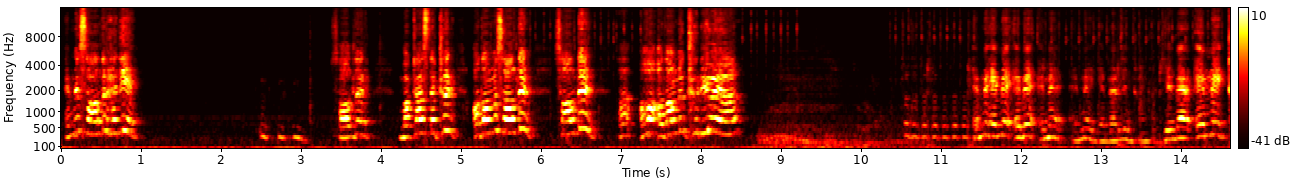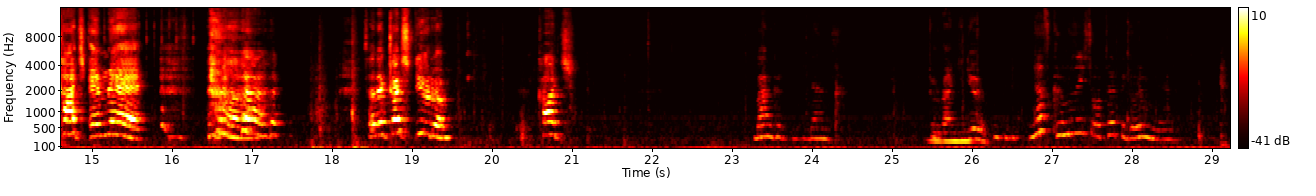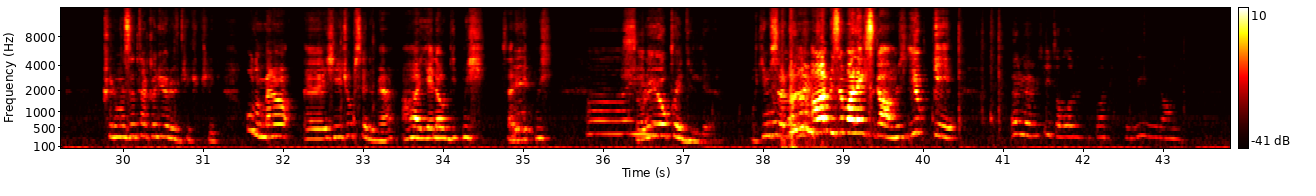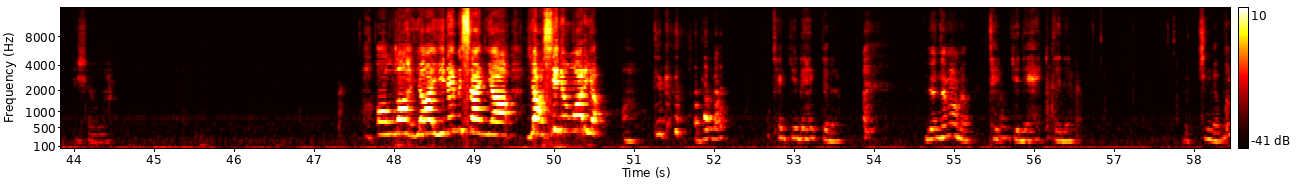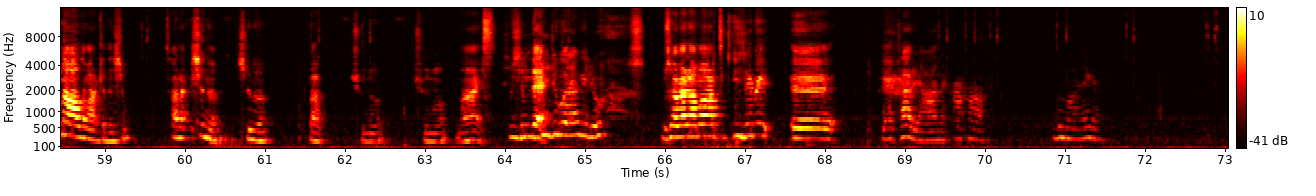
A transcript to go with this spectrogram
Emre saldır hadi. Saldır. Makasla kır. Adamı saldır. Saldır. Ha- Aha adam da kırıyor ya. Emre Emre Emre Emre Emre geberdin kanka. Geber Emre kaç Emre. Sana kaç diyorum. Kaç. Ben kır. Ben. Dur ben gidiyorum. Biraz kırmızı hiç ortalıkta görünmüyor. Kırmızı takılıyor ülke küçük. Oğlum ben o e, şeyi çok sevdim ya. Aha yellow gitmiş. Sarı gitmiş. Ay. Sarı yok edildi. Bakayım evet. Aa bizim Alex kalmış. Yuppi. Ölmemiş. Hiç Allah bir tutar. İnşallah. Allah ya yine mi sen ya? Ya senin var ya. Ah, dur lan. Tek yedi hack dedi. Biliyorsun değil mi onu? Tek yedi hack dedi. Şimdi bunu aldım arkadaşım. Sana şunu, şunu, bak şunu, şunu, nice. Şimdi, Şimdi ikinci golem geliyor. bu sefer ama artık iyice bir e, Yeter yani. Aha. Bunaya gel.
